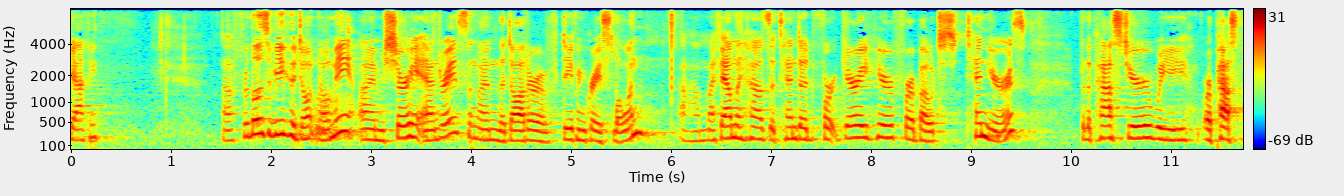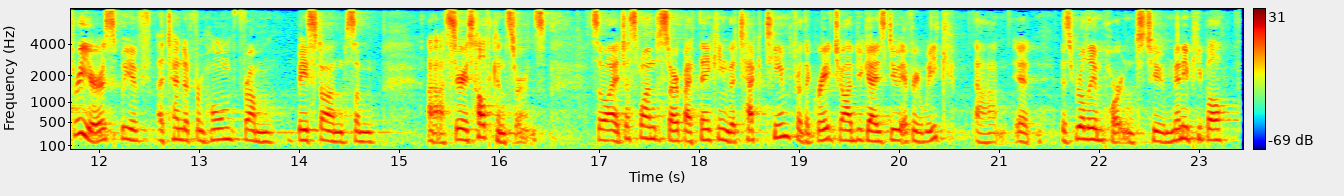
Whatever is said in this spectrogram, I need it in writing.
Kathy. Uh, for those of you who don't know me, I'm Sheri Andres, and I'm the daughter of Dave and Grace Lowen. Uh, my family has attended Fort Garry here for about 10 years. For the past year, we, or past three years, we have attended from home from, based on some uh, serious health concerns. So I just wanted to start by thanking the tech team for the great job you guys do every week. Um, it is really important to many people,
